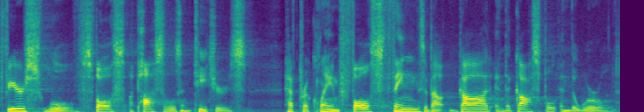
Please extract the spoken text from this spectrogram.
Fierce wolves, false apostles, and teachers have proclaimed false things about God and the gospel and the world.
